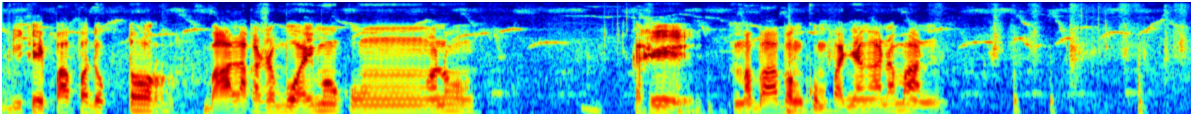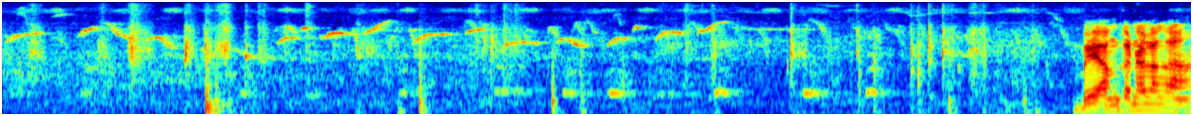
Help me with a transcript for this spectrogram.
Di kay papadoktor. Bahala ka sa buhay mo kung ano. Kasi mababang kumpanya nga naman. Bayaan ka na lang ah.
